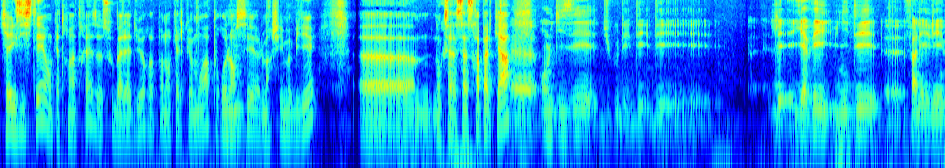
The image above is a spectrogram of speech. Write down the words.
qui a existé en 93 sous Balladur pendant quelques mois pour relancer mhm. le marché immobilier. donc ça ne sera pas le cas. on le disait, du coup, des, des il y avait une idée, euh, enfin les, les,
